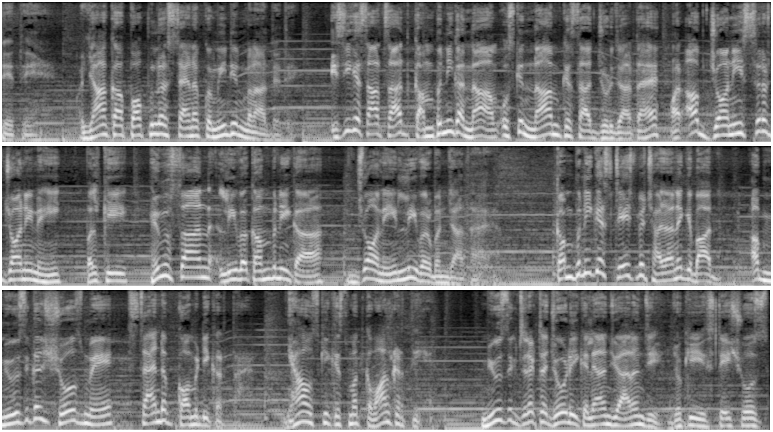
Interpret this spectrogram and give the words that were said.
देते हैं यहाँ का पॉपुलर स्टैंड अप कॉमेडियन बना देते इसी के साथ साथ कंपनी का नाम उसके नाम के साथ जुड़ जाता है और अब जॉनी सिर्फ़ जॉनी नहीं बल्कि हिंदुस्तान लीवर कंपनी का जॉनी लीवर बन जाता है। कंपनी के स्टेज पे छा जाने के बाद अब म्यूजिकल शोज़ में स्टैंड अप कॉमेडी करता है। यहाँ उसकी किस्मत कमाल करती है। म्यूज़िक डायरेक्टर जोड़ी कल्याण जी आनंद जी, जो कि स्टेज शोज़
